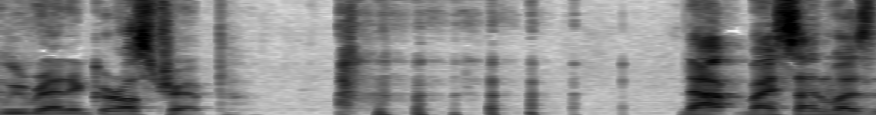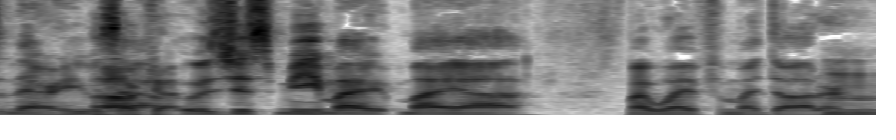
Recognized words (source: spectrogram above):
we rented girls trip. Not my son wasn't there. He was Oh, out. It was just me, my my uh, my wife, and my daughter. Mm-hmm.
